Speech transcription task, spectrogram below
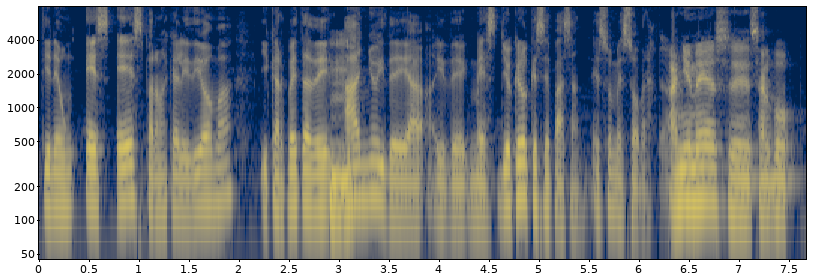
tiene un es para marcar el idioma y carpeta de mm. año y de, y de mes. Yo creo que se pasan. Eso me sobra. Año y mes, eh, salvo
